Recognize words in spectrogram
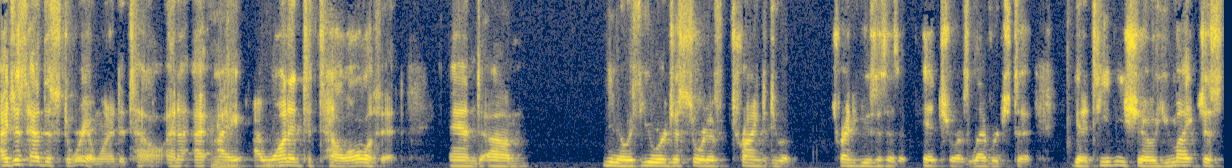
I just had the story I wanted to tell, and I mm-hmm. I, I, wanted to tell all of it. And um, you know, if you were just sort of trying to do a trying to use this as a pitch or as leverage to get a TV show, you might just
